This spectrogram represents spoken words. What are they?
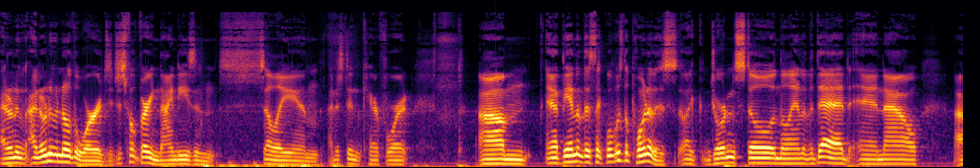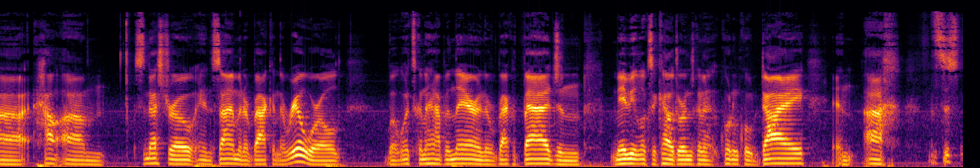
I don't even I don't even know the words. It just felt very '90s and silly, and I just didn't care for it. Um, and at the end of this, like, what was the point of this? Like, Jordan's still in the land of the dead, and now uh, how um, Sinestro and Simon are back in the real world. But what's going to happen there? And they're back with Badge, and maybe it looks like Hal Jordan's going to quote unquote die. And ah, this just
